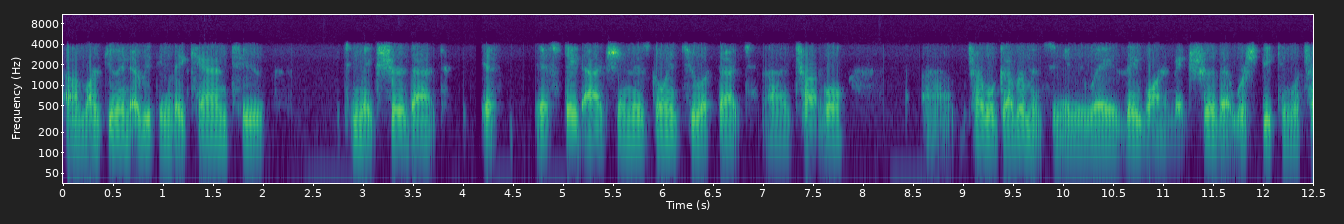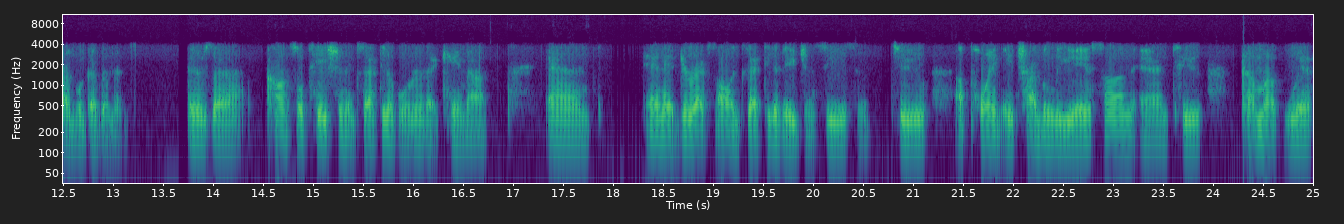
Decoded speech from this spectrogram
um, are doing everything they can to to make sure that if if state action is going to affect uh, tribal uh, tribal governments in any way, they want to make sure that we're speaking with tribal governments. There's a consultation executive order that came out, and and it directs all executive agencies to appoint a tribal liaison and to come up with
